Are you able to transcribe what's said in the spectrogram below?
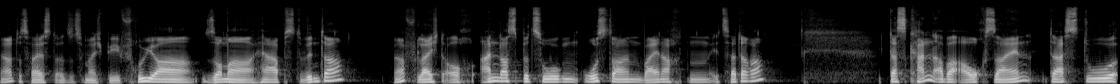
Ja, das heißt also zum Beispiel Frühjahr, Sommer, Herbst, Winter. Ja, vielleicht auch anlassbezogen, Ostern, Weihnachten etc. Das kann aber auch sein, dass du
